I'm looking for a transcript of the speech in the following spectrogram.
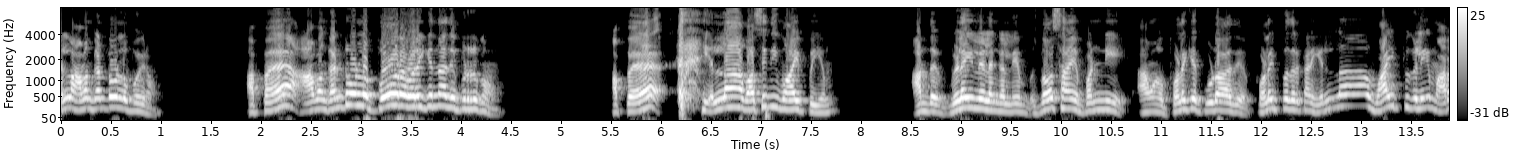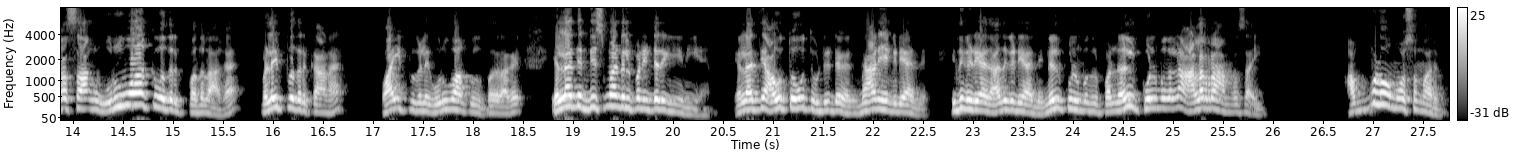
எல்லாம் அவன் கண்ட்ரோலில் போயிடும் அப்போ அவன் கண்ட்ரோலில் போகிற வரைக்கும் தான் அது இப்படி இருக்கும். அப்போ எல்லா வசதி வாய்ப்பையும் அந்த விளைநிலங்களையும் விவசாயம் பண்ணி அவங்க பிழைக்கக்கூடாது பிழைப்பதற்கான எல்லா வாய்ப்புகளையும் அரசாங்கம் உருவாக்குவதற்கு பதிலாக பிழைப்பதற்கான வாய்ப்புகளை உருவாக்குவதற்கு பதிலாக எல்லாத்தையும் டிஸ்மேண்டில் பண்ணிட்டு இருக்கீங்க நீங்கள் எல்லாத்தையும் அவுத்து அவுத்து விட்டுட்டு மானியம் கிடையாது இது கிடையாது அது கிடையாது. நெல் கொள்முதல் பல் நெல் கொள்முதல்னா அலறான் விவசாயி. அவ்வளோ மோசமாக இருக்கு.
